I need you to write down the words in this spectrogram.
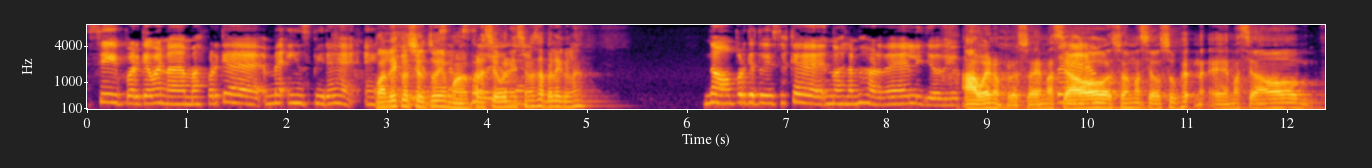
Sí, porque bueno, además porque me inspiré en... ¿Cuál discusión tuvimos? ¿Me pareció buenísima esa película? No, porque tú dices que no es la mejor de él y yo digo... ah, bueno, pero eso es demasiado, eso es demasiado, es demasiado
